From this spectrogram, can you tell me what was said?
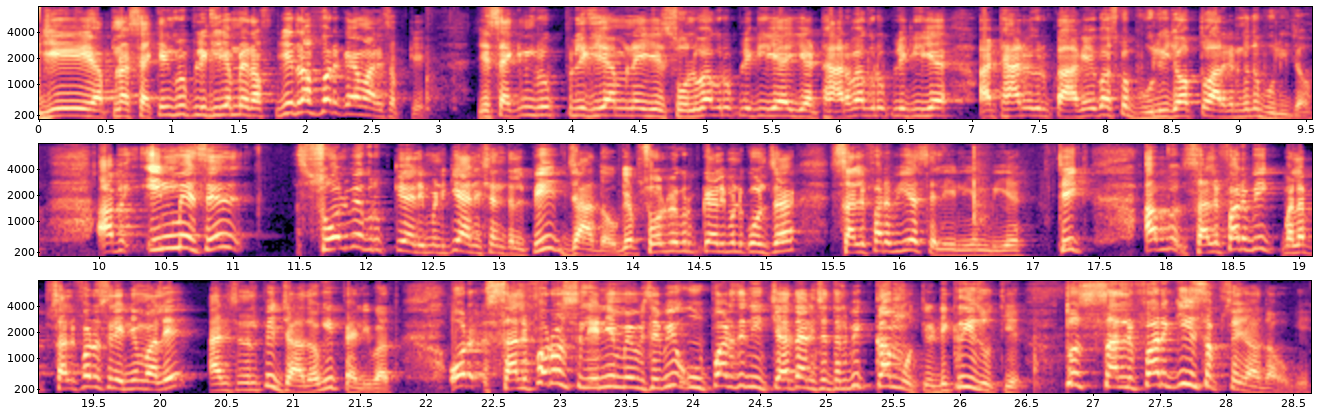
ये अपना सेकंड ग्रुप लिख लिया हमने रफ ये रफ वर्क है हमारे सबके। ये सेकंड ग्रुप लिख लिया हमने, ये सोलवा ग्रुप लिख लिया, ये अठारवा ग्रुप लिख लिया, अठारहवें ग्रुप का आगे होगा, उसको भूल जाओ तो आर्गन को तो भूल जाओ। अब इनमें से सोलवे ग्रुप के एलिमेंट की एनिशन तल्पी ज़्यादा होगी। अब सोलवे ग्रुप का एलिमेंट कौन सा है? सल्फ़र भी है सेलेनियम भी है। ठीक? अब सल्फ़र भी मतलब सल्फ़र और सिलेनियम वाले एनिशन ज़्यादा होगी, पहली बात। और सल्फ़र और सिलेनियम में से भी ऊपर से नीचे आता है एनिशन कम होती है डिक्रीज होती है। तो सल्फ़र की सबसे ज़्यादा होगी।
